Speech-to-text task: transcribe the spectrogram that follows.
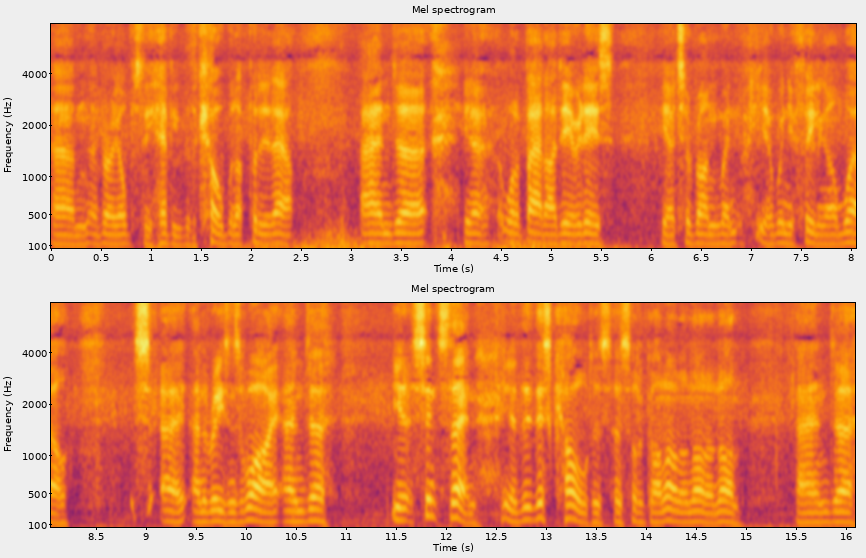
um, very obviously heavy with a cold when I put it out, and uh, you know what a bad idea it is, you know, to run when you know when you're feeling unwell, uh, and the reasons why, and uh, you know since then, you know this cold has, has, sort of gone on and on and on, and uh,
